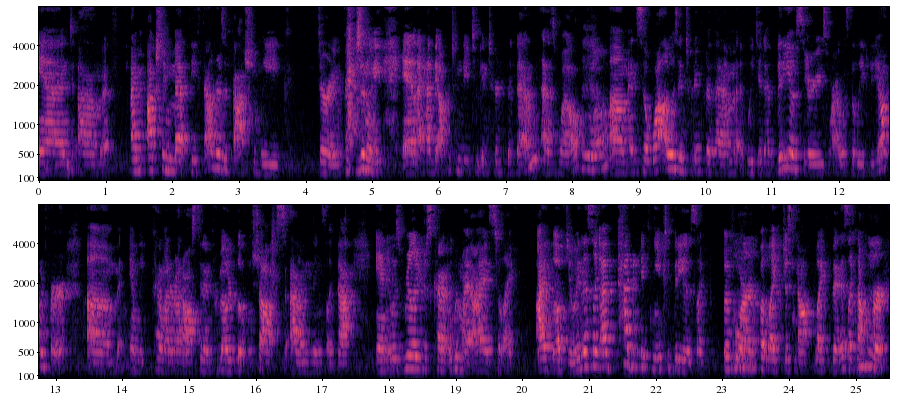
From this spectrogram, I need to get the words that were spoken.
and um, I actually met the founders of Fashion Week during Fashion Week, and I had the opportunity to intern for them as well. Um, and so while I was interning for them, we did a video series where I was the lead videographer, um, and we kind of went around Austin and promoted local shops, um, things like that. And it was really just kind of opened my eyes to like, I love doing this. Like I had been making YouTube videos like before, mm-hmm. but like just not like this, like not mm-hmm. for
